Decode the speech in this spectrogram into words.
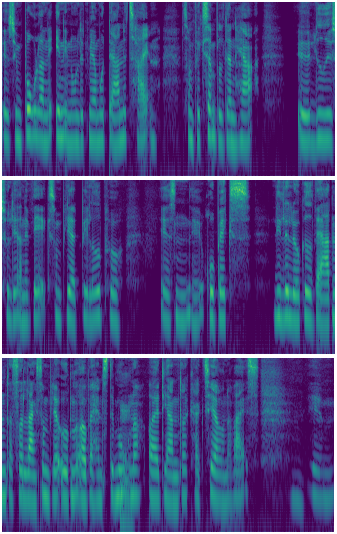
øh, symbolerne ind i nogle lidt mere moderne tegn, som for eksempel den her øh, lydisolerende væg, som bliver et billede på øh, sådan, øh, Rubeks lille lukkede verden, der så langsomt bliver åbnet op af hans dæmoner mm. og af de andre karakterer undervejs. Mm. Øhm,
